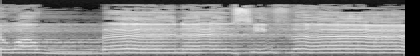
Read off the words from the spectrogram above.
غضبان أسفا.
